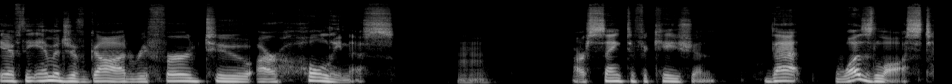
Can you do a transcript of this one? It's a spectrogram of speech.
if the image of God referred to our holiness, Mhm. our sanctification. That was lost.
